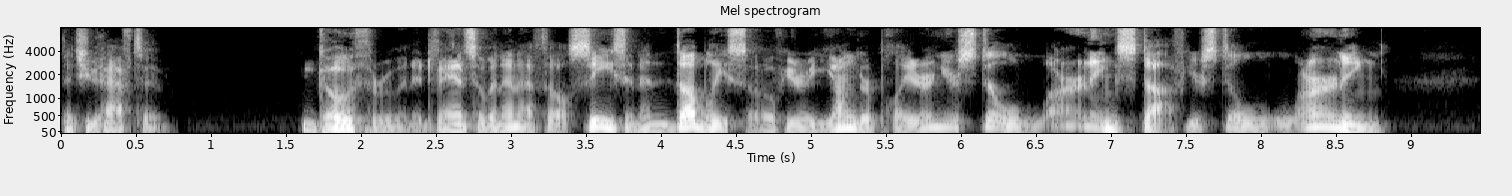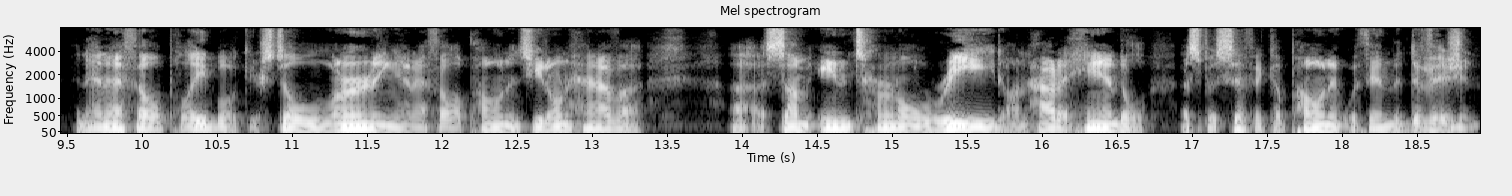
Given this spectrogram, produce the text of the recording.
that you have to go through in advance of an NFL season, and doubly so if you're a younger player and you're still learning stuff. You're still learning an NFL playbook. You're still learning NFL opponents. You don't have a uh, some internal read on how to handle a specific opponent within the division.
